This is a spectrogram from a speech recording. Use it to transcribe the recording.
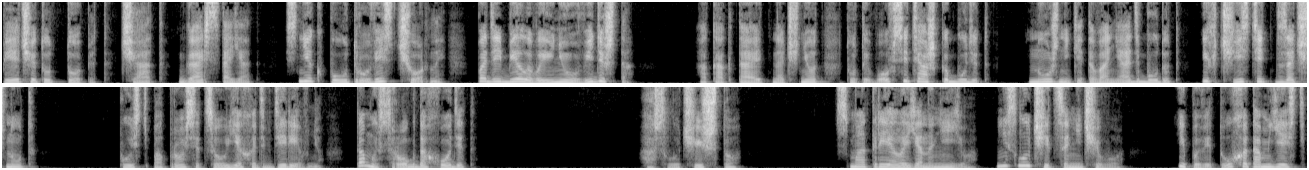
печи тут топят, чат, гарь стоят. Снег поутру весь черный, поди белого и не увидишь-то. А как таять начнет, тут и вовсе тяжко будет. Нужники-то вонять будут, их чистить зачнут. Пусть попросится уехать в деревню, там и срок доходит. А случись что? Смотрела я на нее, не случится ничего. И повитуха там есть,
